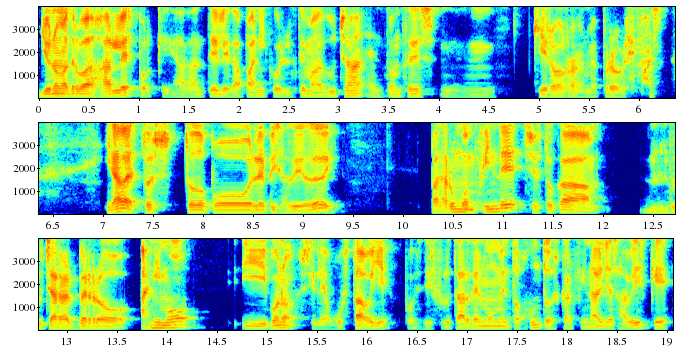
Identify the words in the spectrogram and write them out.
Yo no me atrevo a dejarles porque a Dante le da pánico el tema ducha, entonces, mm, quiero ahorrarme problemas. Y nada, esto es todo por el episodio de hoy. Pasar un buen finde, si os toca, mm, duchar al perro, ánimo y bueno, si le gusta, oye, pues disfrutar del momento juntos, que al final ya sabéis que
